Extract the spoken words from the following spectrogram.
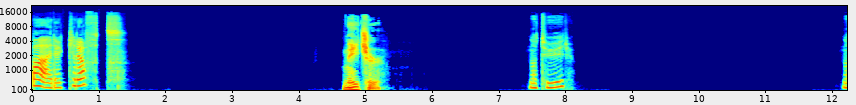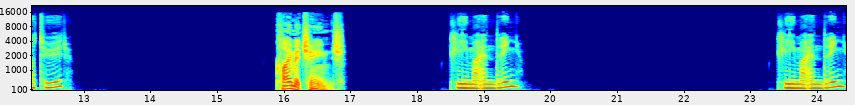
Bærekraft. Nature. Natur. Natur. Climate change. Klimaendring. Klimaendring.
